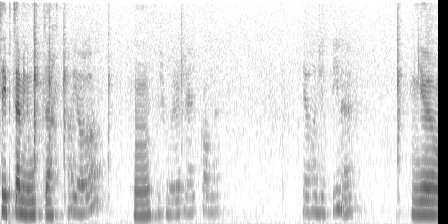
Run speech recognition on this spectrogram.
17 Minuten. Ah ja, Hm. das ist sehr schnell gegangen. Ja, kommst du jetzt rein? Ja.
